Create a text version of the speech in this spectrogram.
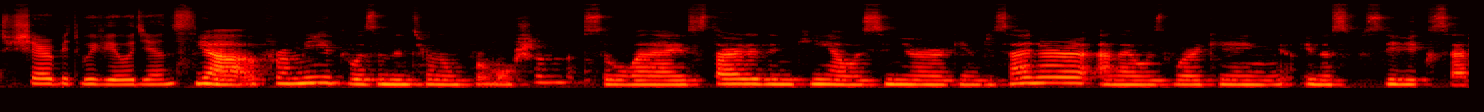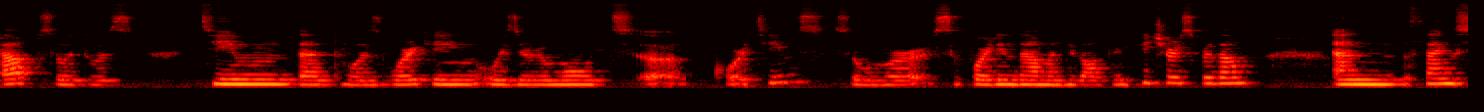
To share a bit with the audience. Yeah, for me it was an internal promotion. So when I started in King, I was senior game designer and I was working in a specific setup. So it was team that was working with the remote uh, core teams. So we were supporting them and developing features for them. And thanks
